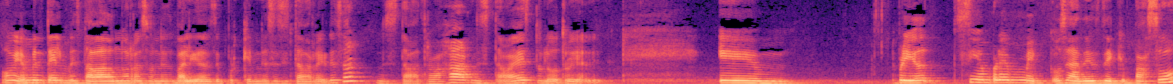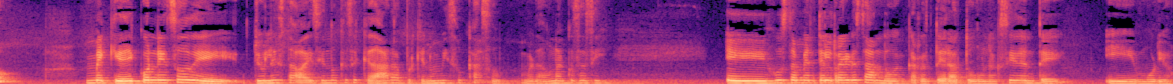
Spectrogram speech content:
obviamente él me estaba dando razones válidas de por qué necesitaba regresar, necesitaba trabajar, necesitaba esto, lo otro, y Em, pero yo siempre me, o sea, desde que pasó, me quedé con eso de, yo le estaba diciendo que se quedara porque no me hizo caso, ¿verdad? Una cosa así. Eh, justamente él regresando en carretera tuvo un accidente y murió.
